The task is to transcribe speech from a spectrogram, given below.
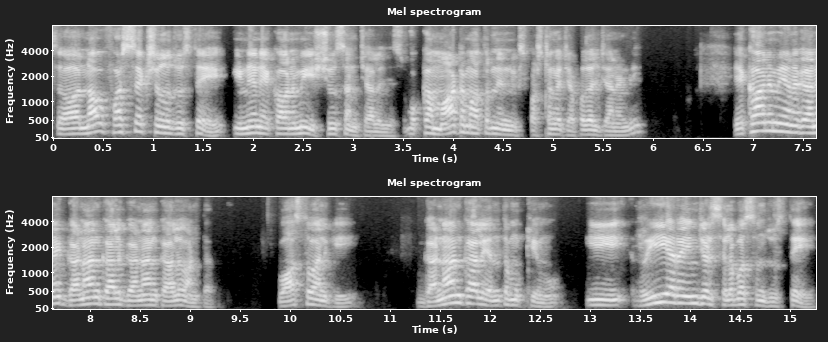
సో నవ్ ఫస్ట్ సెక్షన్లో చూస్తే Indian economy issues and challenges ఒక్క మాట మాత్రం నేను మీకు స్పష్టంగా చెప్పదలిచానండి. ఎకానమీ అనగానే గణాంకాలు గణాంకాలు అంటారు. వాస్తవానికి గణాంకాలు ఎంత ముఖ్యమో ఈ రీఅరేంజ్డ్ సిలబస్ను చూస్తే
